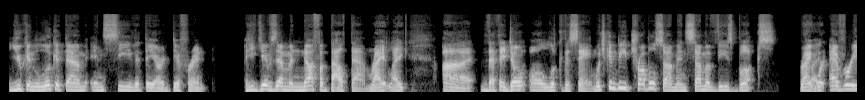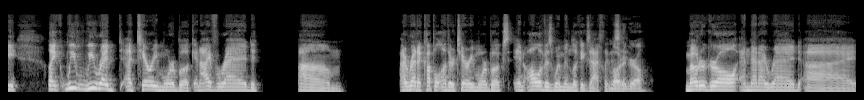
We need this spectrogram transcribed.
you can look at them and see that they are different. He gives them enough about them, right? Like uh that they don't all look the same, which can be troublesome in some of these books, right? Right. Where every like we we read a Terry Moore book and I've read um I read a couple other Terry Moore books and all of his women look exactly the Motor same. Motor Girl. Motor Girl and then I read uh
